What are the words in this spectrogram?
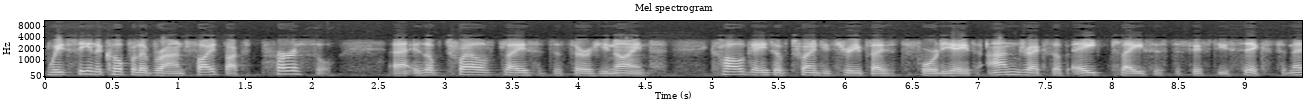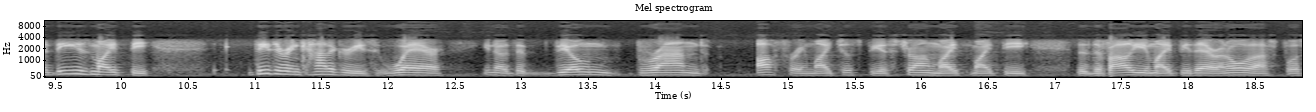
we've seen a couple of brand fightbacks. Persil uh, is up 12 places to 39th. Colgate up 23 places to 48th, Andrex up 8 places to 56th. Now these might be, these are in categories where, you know, the, the own brand offering might just be as strong, might, might be, the, the value might be there and all that, but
